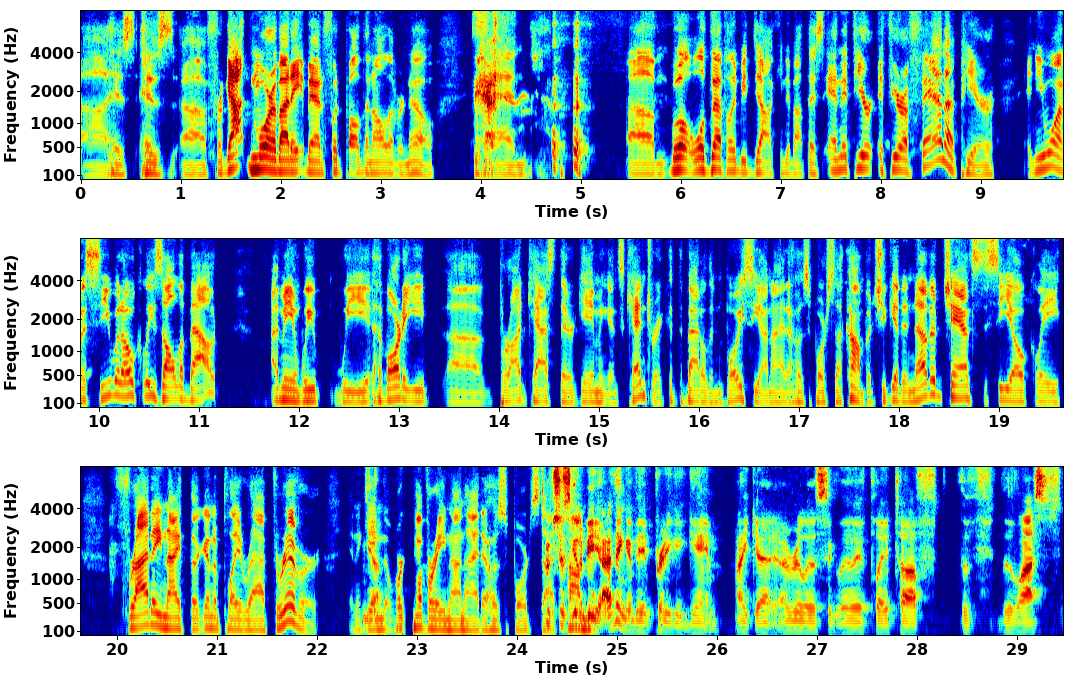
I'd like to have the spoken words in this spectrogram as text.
uh, has has uh, forgotten more about eight man football than I'll ever know, and um, we'll we'll definitely be talking about this. And if you're if you're a fan up here and you want to see what Oakley's all about, I mean, we we have already uh, broadcast their game against Kendrick at the Battle in Boise on IdahoSports.com, but you get another chance to see Oakley Friday night. They're going to play Raft River in a game yeah. that we're covering on Idaho Sports. Which is going to be, I think, it'd be a pretty good game. Like, uh, realistically, they've played tough. The the last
